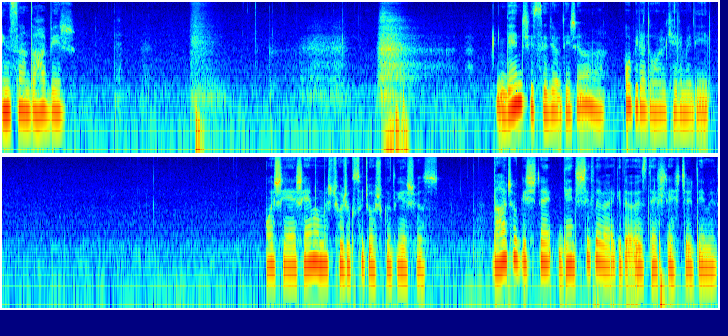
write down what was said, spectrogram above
insan daha bir genç hissediyor diyeceğim ama o bile doğru kelime değil. O şey yaşayamamış çocuksu coşkulu yaşıyorsun. Daha çok işte gençlikle belki de özdeşleştirdiğimiz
